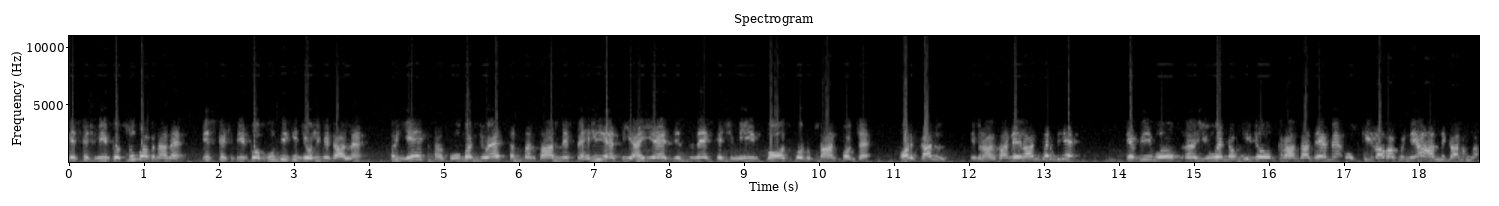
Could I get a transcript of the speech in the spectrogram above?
इस कश्मीर को सूबा बनाना है, इस कश्मीर को मोदी की जोली में डालना है। तो ये हुकूमत जो है, सत्तर साल में पहली ऐसी आई है, जिसने कश्मीर कौज को नुकसान पहुँचा है। और कल इमरान खान ने ऐलान कर दिया कि भी वो यूएनओ की जो करारदादे है, मैं उसके अलावा कोई नया हल निकालूँगा।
